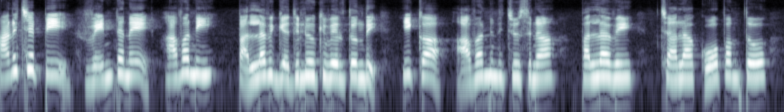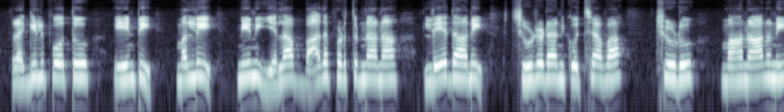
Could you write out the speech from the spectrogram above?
అని చెప్పి వెంటనే అవని పల్లవి గదిలోకి వెళ్తుంది. ఇక అవనిని చూసిన పల్లవి చాలా కోపంతో రగిలిపోతూ ఏంటి మళ్ళీ నేను ఎలా బాధపడుతున్నానా? లేదా? అని చూడడానికి వచ్చావా? చూడు మా నాన్నని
